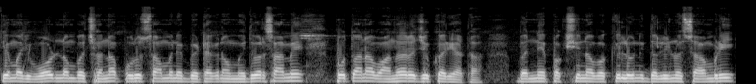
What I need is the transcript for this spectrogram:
તેમજ વોર્ડ નંબર છના પુરુષ સામાન્ય બેઠકના ઉમેદવાર સામે પોતાના વાંધા રજૂ કર્યા હતા. બંને પક્ષીના વકીલોની દલીલો સાંભળી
